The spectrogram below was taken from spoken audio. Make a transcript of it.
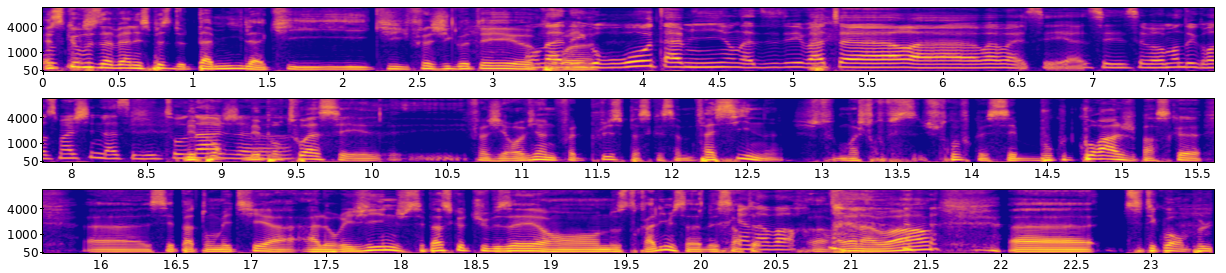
Est-ce que vous avez un espèce de tamis là qui, qui fait gigoter euh, On a pour, des euh, gros tamis, on a des élévateurs. euh, ouais, ouais, c'est- c'est c'est vraiment des grosses machines là, c'est des mais pour, tonnages. mais pour euh, toi, c'est. Enfin, j'y reviens une fois de plus parce que ça me fascine. Je- moi, je trouve, je trouve que c'est beaucoup de courage parce que euh, c'est pas ton métier à, à l'origine. Je sais pas ce que tu faisais en Australie, mais ça avait Rien certain- à voir. euh, rien à voir. Euh, C'était quoi on peut,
